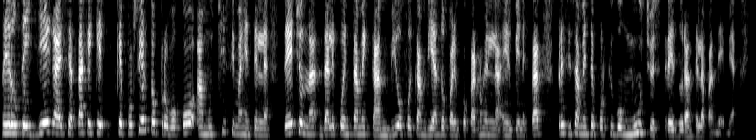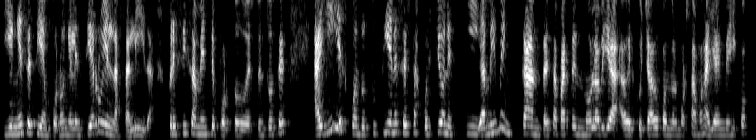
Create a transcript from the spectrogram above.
pero te llega ese ataque que, que, por cierto, provocó a muchísima gente. En la, de hecho, dale cuenta, me cambió, fue cambiando para enfocarnos en, la, el bienestar, precisamente porque hubo mucho estrés durante la pandemia y en ese tiempo, ¿no? En el encierro y en la salida, precisamente por todo esto. Entonces, allí es cuando tú tienes estas cuestiones y a mí me encanta esa parte, no la había escuchado cuando almorzamos allá en México,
